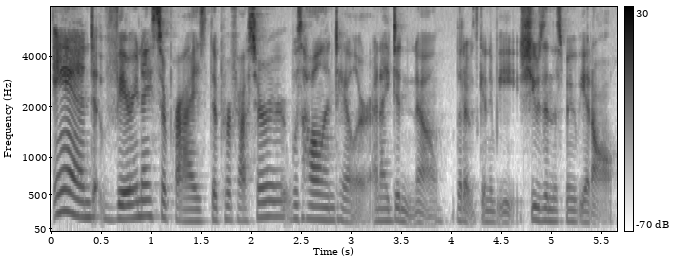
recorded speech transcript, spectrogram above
And very nice surprise. The professor was Holland Taylor, and I didn't know that it was going to be. She was in this movie at all.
